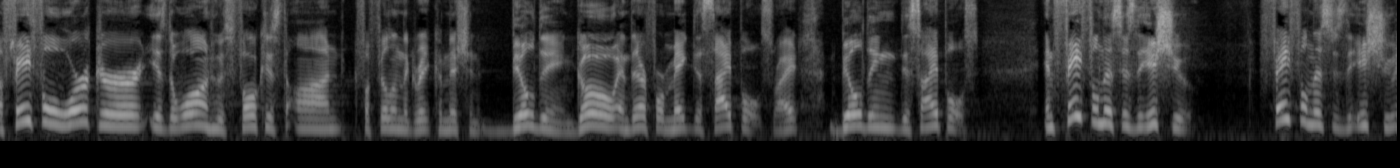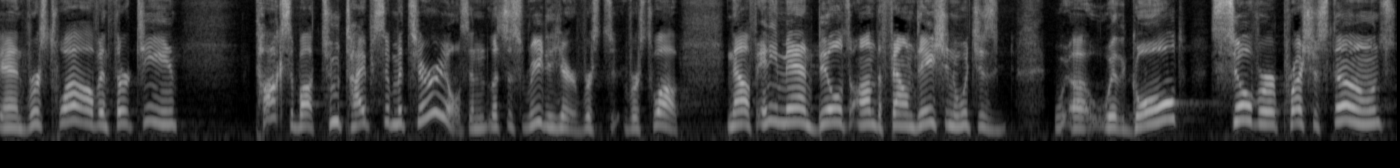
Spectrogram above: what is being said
The faithful worker is the one who's focused on fulfilling the Great Commission, building, go and therefore make disciples, right? Building disciples. And faithfulness is the issue. Faithfulness is the issue. And verse 12 and 13 talks about two types of materials. And let's just read it here, verse, verse 12. Now, if any man builds on the foundation, which is uh, with gold, silver, precious stones,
